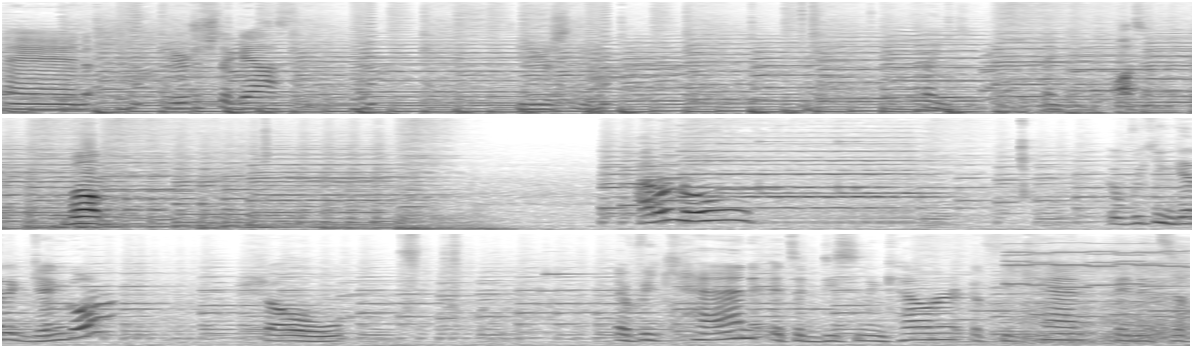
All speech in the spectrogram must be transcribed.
And you're just a Gastly. You're asleep. Thank you. Thank you. Awesome. Well, I don't know if we can get a Gengar. So, if we can, it's a decent encounter. If we can't, then it's a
